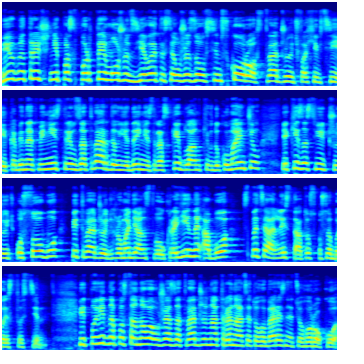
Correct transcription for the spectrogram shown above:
Біометричні паспорти можуть з'явитися уже зовсім скоро, стверджують фахівці. Кабінет міністрів затвердив єдині зразки бланків документів, які засвідчують особу, підтверджують громадянство України або спеціальний статус особистості. Відповідна постанова вже затверджена 13 березня цього року.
